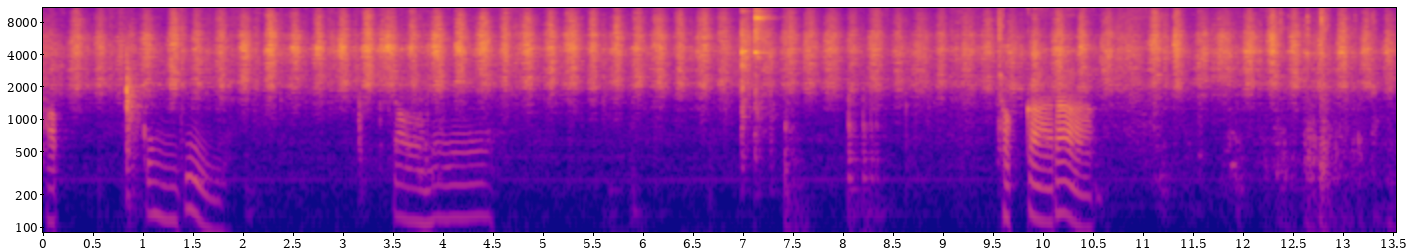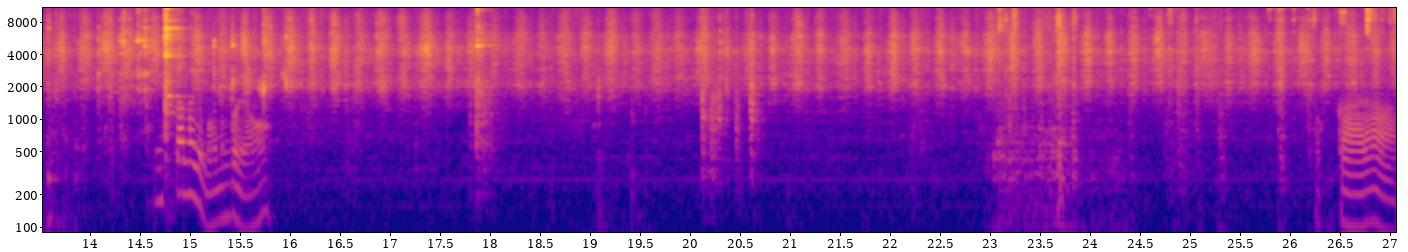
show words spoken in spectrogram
밥 공기. 그 다음에 젓가락. 간단하게 먹는 거예요. 젓가락,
